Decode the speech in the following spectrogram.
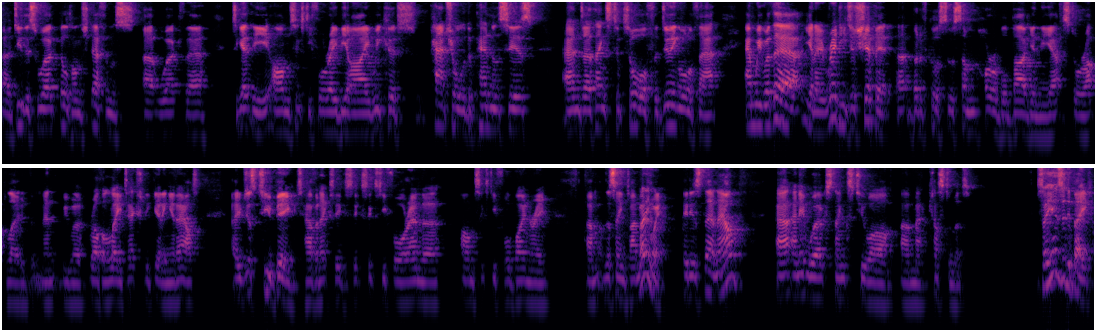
uh, do this work built on Stefan's uh, work there to get the ARM64 ABI. We could patch all the dependencies, and uh, thanks to Tor for doing all of that. And we were there, you know, ready to ship it. Uh, but of course, there was some horrible bug in the App Store upload that meant we were rather late actually getting it out. Uh, just too big to have an x86 64 and a ARM64 binary um, at the same time. But anyway, it is there now, uh, and it works thanks to our, Mac customers. So here's a debate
